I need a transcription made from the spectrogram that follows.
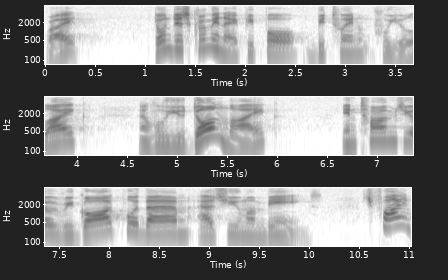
Right? Don't discriminate people between who you like and who you don't like in terms of your regard for them as human beings. It's fine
